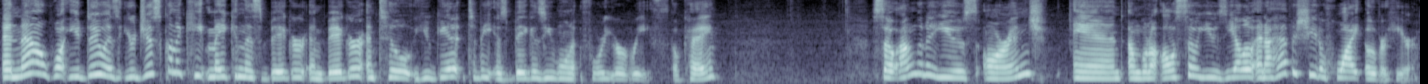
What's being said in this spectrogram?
And now what you do is you're just going to keep making this bigger and bigger until you get it to be as big as you want it for your wreath, okay? So I'm going to use orange and I'm going to also use yellow and I have a sheet of white over here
